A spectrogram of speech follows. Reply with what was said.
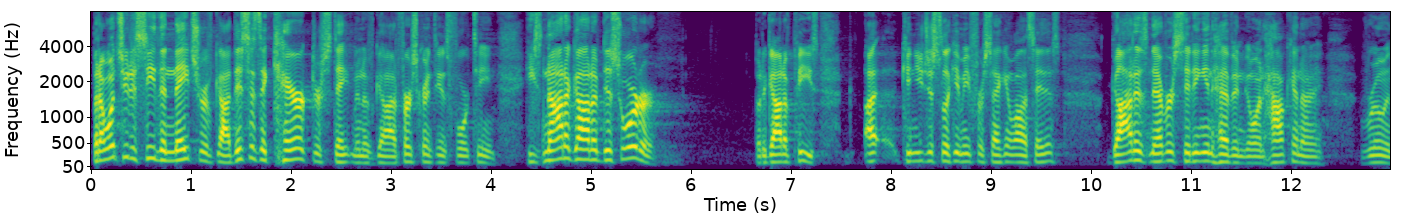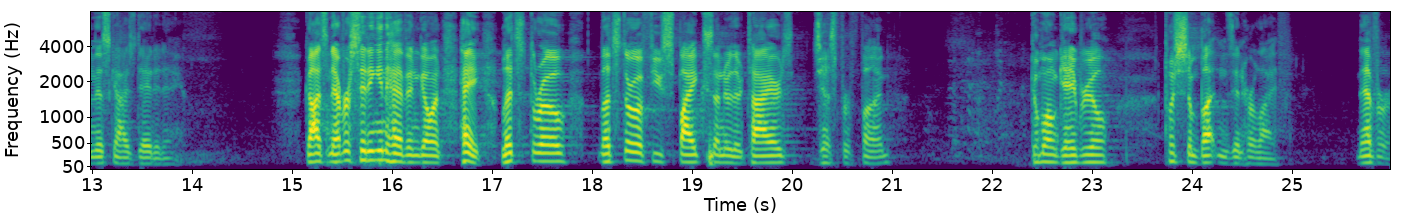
But I want you to see the nature of God. This is a character statement of God, 1 Corinthians 14. He's not a God of disorder, but a God of peace. Uh, can you just look at me for a second while I say this? God is never sitting in heaven going, How can I ruin this guy's day today? God's never sitting in heaven going, Hey, let's throw, let's throw a few spikes under their tires just for fun. Come on, Gabriel, push some buttons in her life. Never.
